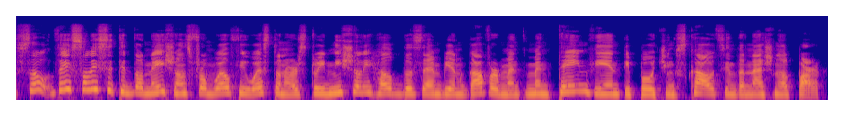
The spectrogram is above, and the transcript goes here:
So they solicited donations from wealthy Westerners to initially help the Zambian government maintain the anti poaching scouts in the national park.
